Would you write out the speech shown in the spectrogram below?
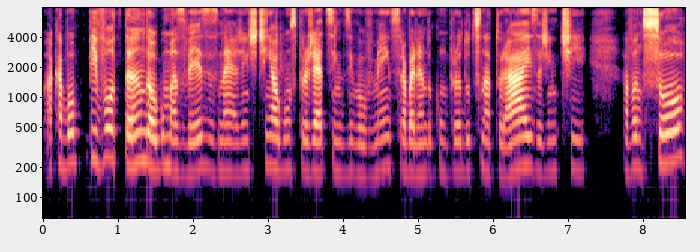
acabou pivotando algumas vezes, né? A gente tinha alguns projetos em desenvolvimento, trabalhando com produtos naturais, a gente avançou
